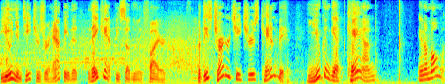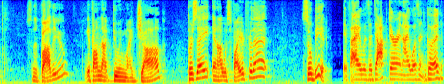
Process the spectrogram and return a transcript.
Union teachers are happy that they can't be suddenly fired. But these charter teachers can be. You can get canned in a moment. Doesn't it bother you? If I'm not doing my job, per se, and I was fired for that, so be it. If I was a doctor and I wasn't good,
